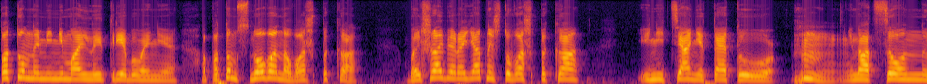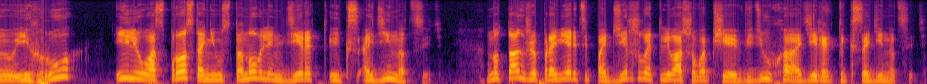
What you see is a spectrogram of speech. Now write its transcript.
потом на минимальные требования, а потом снова на ваш ПК. Большая вероятность, что ваш ПК и не тянет эту инновационную игру, или у вас просто не установлен DirectX 11. Но также проверьте, поддерживает ли ваша вообще видюха DirectX 11.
